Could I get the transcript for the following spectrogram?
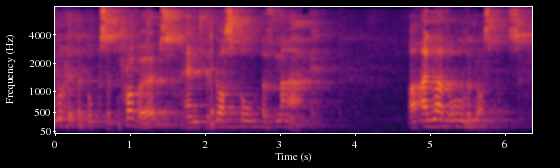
to look at the books of Proverbs and the Gospel of Mark. I love all the Gospels,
